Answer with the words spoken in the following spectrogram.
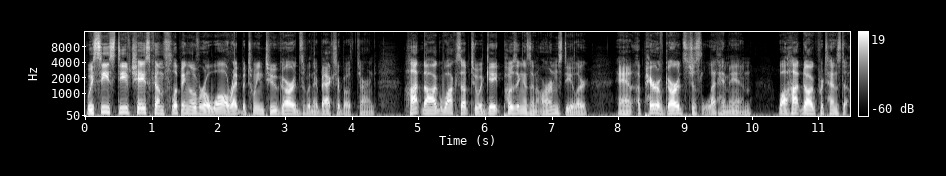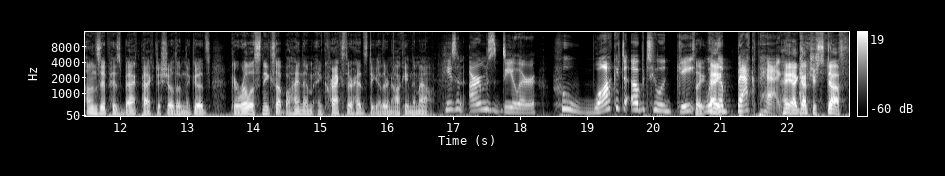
We see Steve Chase come flipping over a wall right between two guards when their backs are both turned. Hot Dog walks up to a gate posing as an arms dealer, and a pair of guards just let him in. While Hot Dog pretends to unzip his backpack to show them the goods, Gorilla sneaks up behind them and cracks their heads together, knocking them out. He's an arms dealer who walked up to a gate like, with "Hey, a backpack. Hey, I got your stuff.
